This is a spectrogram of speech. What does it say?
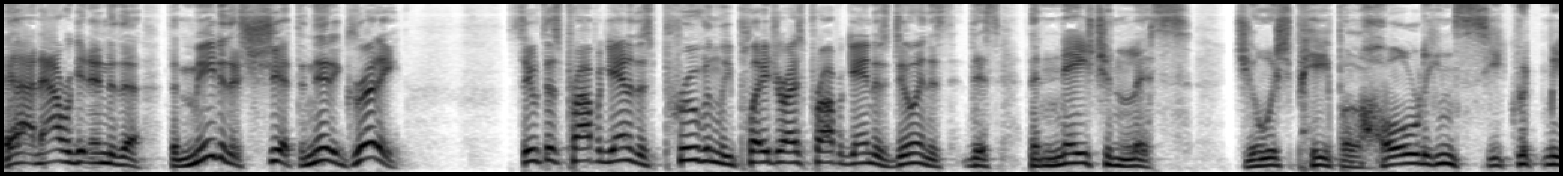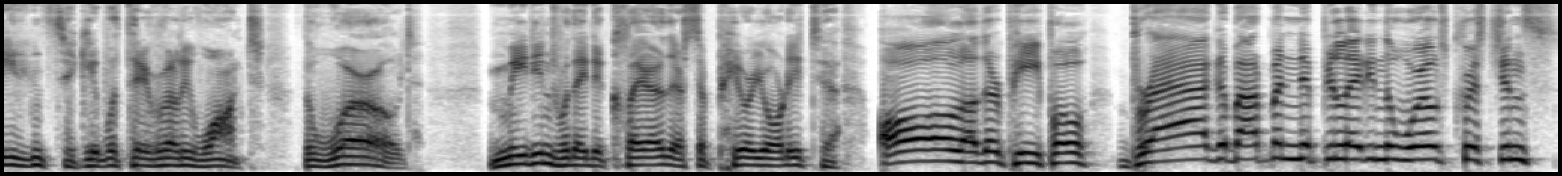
Yeah, now we're getting into the, the meat of the shit, the nitty gritty. See what this propaganda, this provenly plagiarized propaganda is doing, this, this, the nationless, Jewish people holding secret meetings to get what they really want the world. Meetings where they declare their superiority to all other people, brag about manipulating the world's Christians.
